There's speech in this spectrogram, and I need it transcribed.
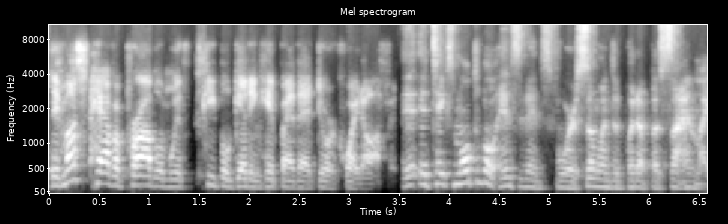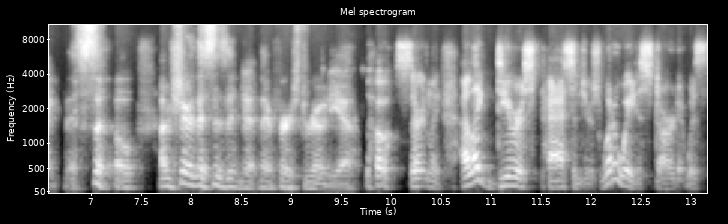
they must have a problem with people getting hit by that door quite often. It, it takes multiple incidents for someone to put up a sign like this. So I'm sure this isn't their first rodeo. Oh, certainly. I like dearest passengers. What a way to start it with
